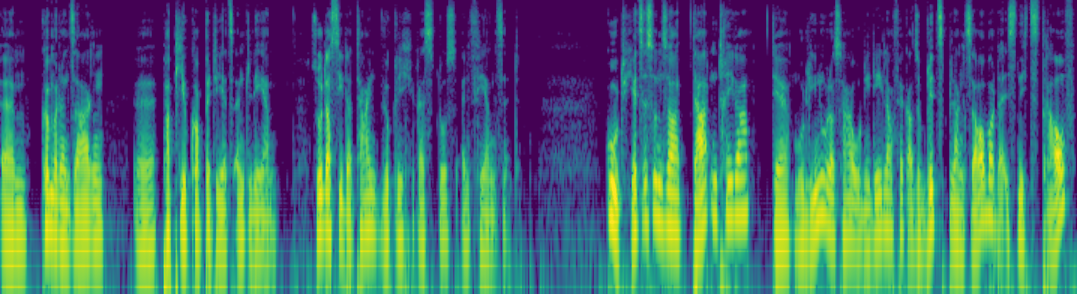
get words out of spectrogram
ähm, können wir dann sagen, äh, Papierkorb bitte jetzt entleeren, so dass die Dateien wirklich restlos entfernt sind. Gut, jetzt ist unser Datenträger, der Molino, das HODD-Laufwerk, also blitzblank sauber, da ist nichts drauf.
